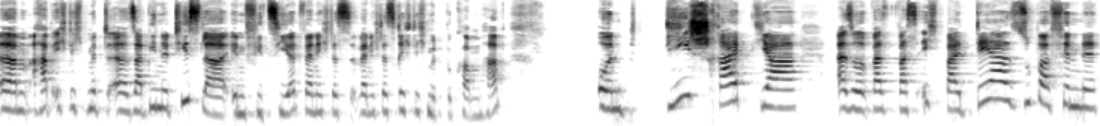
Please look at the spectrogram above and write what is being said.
ähm, habe ich dich mit äh, Sabine Tiesler infiziert, wenn ich das, wenn ich das richtig mitbekommen habe. Und die schreibt ja also was, was ich bei der super finde,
